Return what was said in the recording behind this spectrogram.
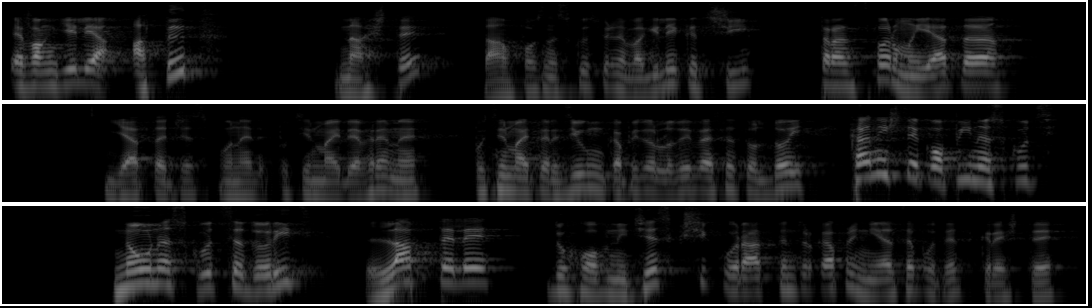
Evanghelia atât naște, dar am fost născuți prin Evanghelie, cât și transformă. Iată, iată ce spune puțin mai devreme, puțin mai târziu, în capitolul 2, versetul 2, ca niște copii născuți, nou născuți, să doriți laptele duhovnicesc și curat, pentru ca prin el să puteți crește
